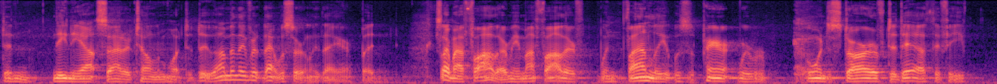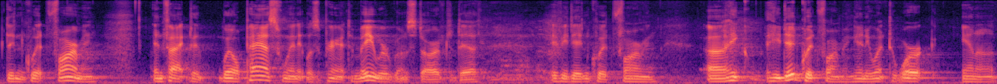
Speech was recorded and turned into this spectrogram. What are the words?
didn't need any outsider telling them what to do. I mean, were, that was certainly there. But it's like my father. I mean, my father, when finally it was apparent we were going to starve to death if he didn't quit farming. In fact, it well past when it was apparent to me we were going to starve to death if he didn't quit farming. Uh, he, he did quit farming and he went to work in a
